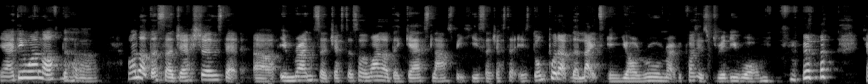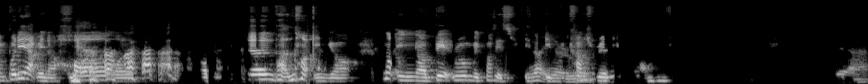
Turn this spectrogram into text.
Yeah, I think one of the one of the suggestions that uh, Imran suggested, so one of the guests last week he suggested is don't put up the lights in your room, right? Because it's really warm. you can put it up in a hall or, or the kitchen, but not in your not in your bedroom because it's it, it becomes room. really warm. Yeah.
